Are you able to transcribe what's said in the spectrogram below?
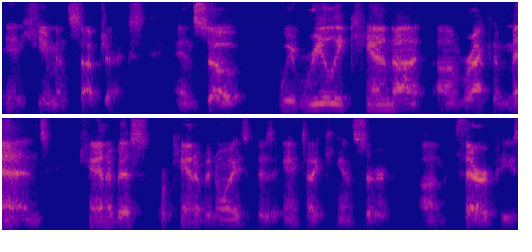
in human subjects. And so we really cannot um, recommend cannabis or cannabinoids as anti-cancer um, therapies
